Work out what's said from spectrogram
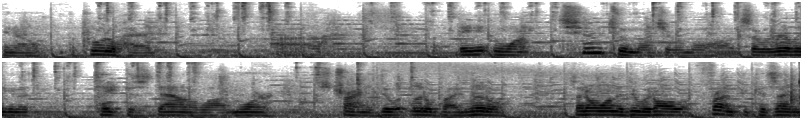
you know the poodle head. Uh, they didn't want too too much of a mohawk so we're really going to take this down a lot more just trying to do it little by little so I don't want to do it all up front because then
